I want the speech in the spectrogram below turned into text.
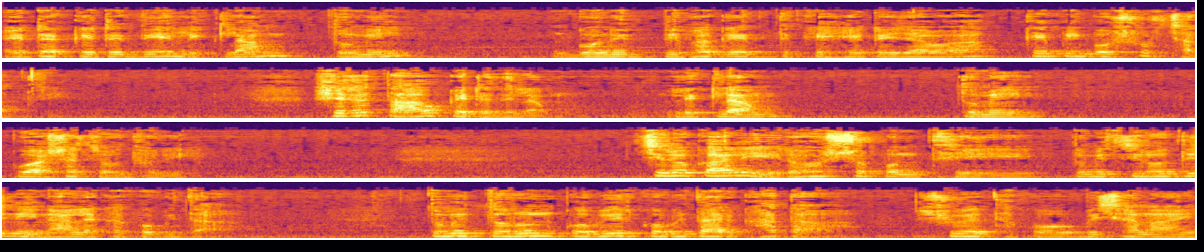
এটা কেটে দিয়ে লিখলাম, তুমি গণিত বিভাগের দিকে হেঁটে যাওয়া কেপি বসুর ছাত্রী। সেটা তাও কেটে দিলাম। লিখলাম, তুমি কুয়াশা চৌধুরী। চিরকালই রহস্যপন্থী, তুমি চিরদিনই না লেখা কবিতা। তুমি তরুণ কবির কবিতার খাতা, শুয়ে থাকো বিছানায়,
